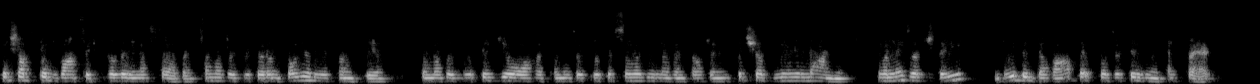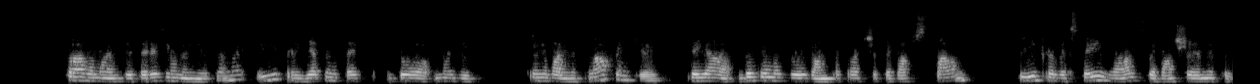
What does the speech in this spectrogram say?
хоча б по 20 хвилин на себе. Це можуть бути ранкові руханки, це може бути йога, це може бути силові навантаження, хоча б мінімальні. Вони завжди будуть давати позитивний ефект. Справи мають бути різноманітними і приєднуйтесь до моїх тренувальних напрямків, де я допоможу вам покращити ваш стан і привести вас до вашої мети.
